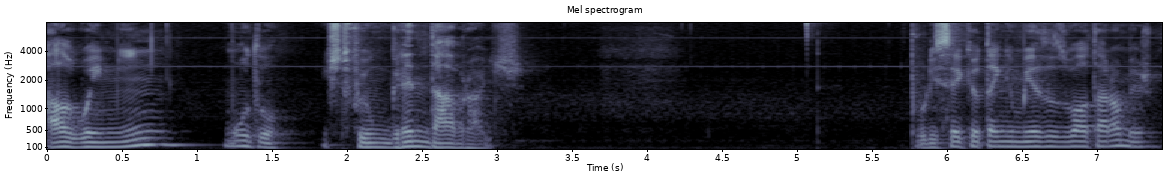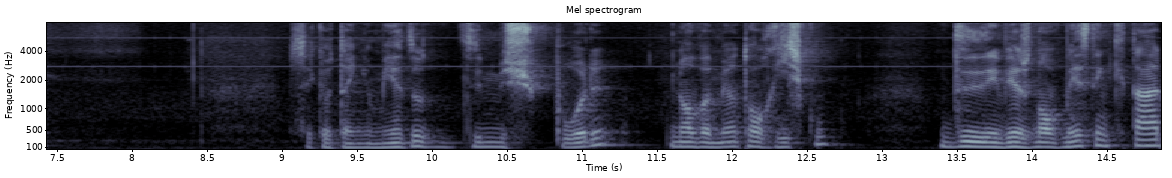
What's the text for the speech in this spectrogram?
algo em mim mudou. Isto foi um grande abre-olhos. Por isso é que eu tenho medo de voltar ao mesmo. Sei que eu tenho medo de me expor novamente ao risco de, em vez de nove meses, tenho que estar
